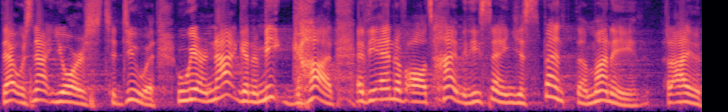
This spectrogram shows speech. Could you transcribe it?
That was not yours to do with. We are not going to meet God at the end of all time. And He's saying, You spent the money that I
